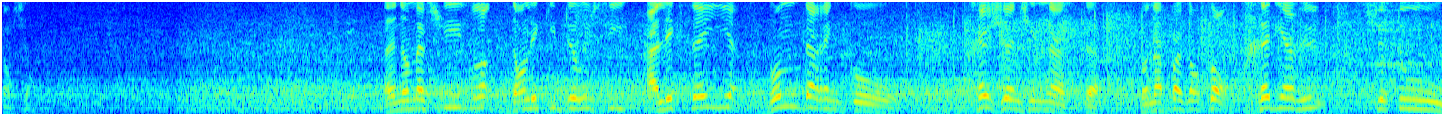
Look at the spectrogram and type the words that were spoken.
Attention. Un homme à suivre dans l'équipe de Russie, Alexei Bondarenko. Très jeune gymnaste qu'on n'a pas encore très bien vu, surtout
